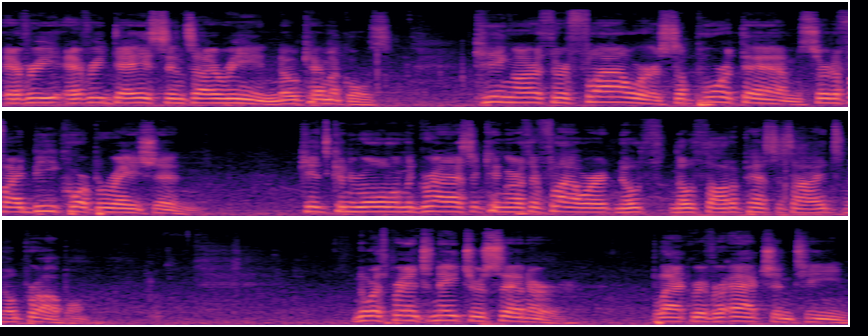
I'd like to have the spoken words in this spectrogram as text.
every every day since Irene, no chemicals. King Arthur Flowers, support them. Certified B Corporation. Kids can roll on the grass at King Arthur Flour, no, no thought of pesticides, no problem. North Branch Nature Center, Black River Action Team.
